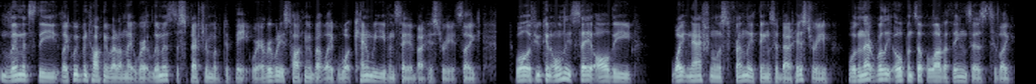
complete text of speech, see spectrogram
limits the like we've been talking about all night where it limits the spectrum of debate where everybody's talking about like what can we even say about history it's like well if you can only say all the white nationalist friendly things about history well then that really opens up a lot of things as to like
